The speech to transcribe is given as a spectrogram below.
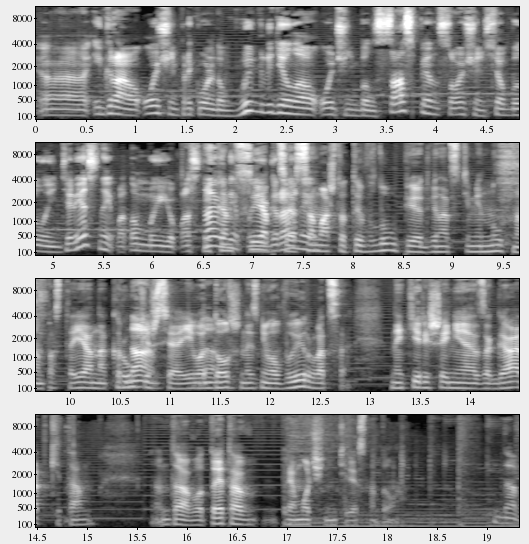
Э, игра очень прикольно выглядела, очень был саспенс, очень все было интересно, и потом мы ее поставили, и концепция поиграли. сама, что ты в лупе 12-минутном постоянно крутишься, да, и вот да. должен из него вырваться, найти решение загадки там. Да, вот это прям очень интересно было. Да.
